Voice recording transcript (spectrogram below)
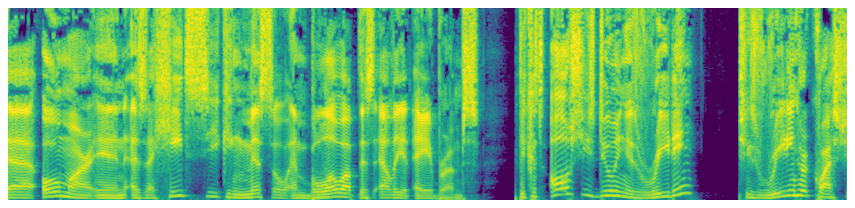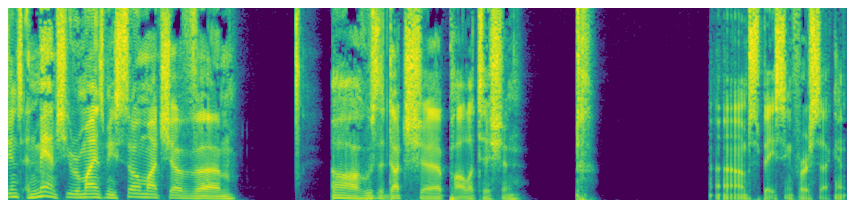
uh, Omar in as a heat-seeking missile and blow up this Elliott Abrams because all she's doing is reading. She's reading her questions, and man, she reminds me so much of um, oh, who's the Dutch uh, politician? Uh, I'm spacing for a second.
